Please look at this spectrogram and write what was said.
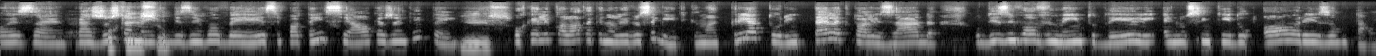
Pois é, para justamente isso- desenvolver esse potencial que a gente tem. Isso. Porque ele coloca aqui no livro o seguinte, que uma criatura intelectualizada, o desenvolvimento dele é no sentido horizontal,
